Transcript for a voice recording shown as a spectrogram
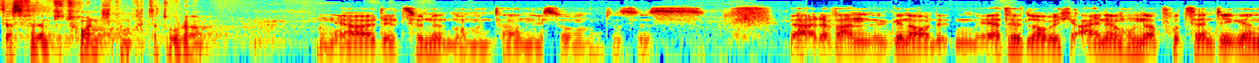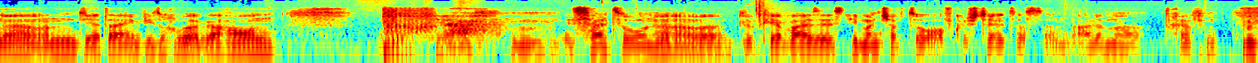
das verdammte Tor nicht gemacht hat, oder? Ja, der zündet momentan nicht so. Das ist, ja, da waren, genau, er hatte, glaube ich, eine hundertprozentige, ne, und die hat da irgendwie drüber gehauen ja, ist halt so, ne? Aber glücklicherweise ist die Mannschaft so aufgestellt, dass dann alle mal treffen. Hm.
